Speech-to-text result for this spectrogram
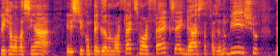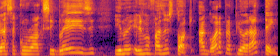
Porque a gente falava assim, ah, eles ficam pegando Morphex, Morphex, aí gasta fazendo bicho, gasta com Roxy Blaze, e não- eles não fazem estoque. Agora, pra piorar, tem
